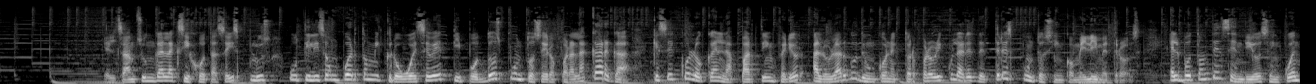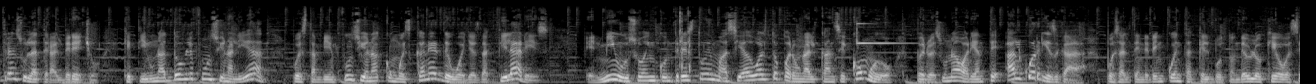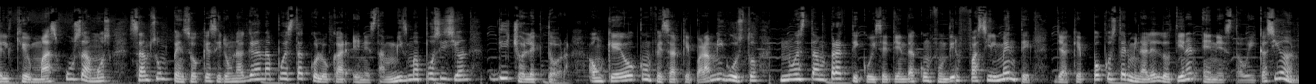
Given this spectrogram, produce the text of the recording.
El Samsung Galaxy J6 Plus utiliza un puerto micro USB tipo 2.0 para la carga, que se coloca en la parte inferior a lo largo de un conector para auriculares de 3.5 milímetros. El botón de encendido se encuentra en su lateral derecho, que tiene una doble funcionalidad, pues también funciona como escáner de huellas dactilares. En mi uso encontré esto demasiado alto para un alcance cómodo, pero es una variante algo arriesgada, pues al tener en cuenta que el botón de bloqueo es el que más usamos, Samsung pensó que sería una gran apuesta colocar en esta misma posición dicho lector, aunque debo confesar que para mi gusto no es tan práctico y se tiende a confundir fácilmente, ya que pocos terminales lo tienen en esta ubicación.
